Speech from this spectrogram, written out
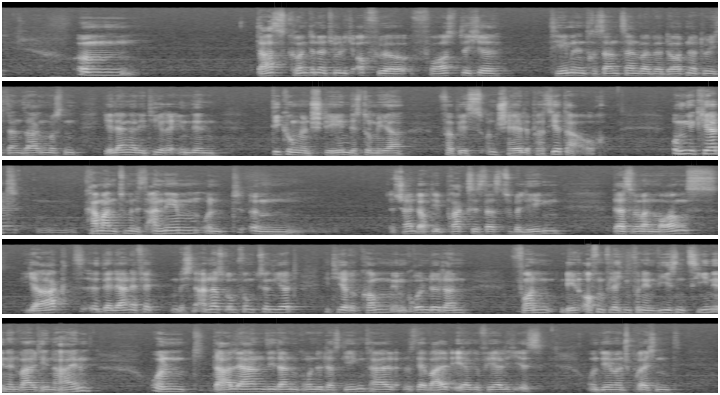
Ähm, das könnte natürlich auch für forstliche Themen interessant sein, weil wir dort natürlich dann sagen müssen, je länger die Tiere in den Dickungen stehen, desto mehr Verbiss und Schäle passiert da auch. Umgekehrt kann man zumindest annehmen und ähm, es scheint auch die Praxis das zu belegen, dass wenn man morgens jagt, der Lerneffekt ein bisschen andersrum funktioniert. Die Tiere kommen im Grunde dann von den Offenflächen, von den Wiesen, ziehen in den Wald hinein und da lernen sie dann im Grunde das Gegenteil, dass der Wald eher gefährlich ist und dementsprechend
